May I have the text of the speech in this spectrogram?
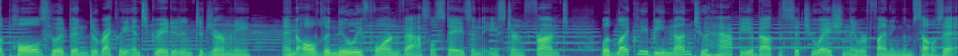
The Poles, who had been directly integrated into Germany, and all the newly formed vassal states in the Eastern Front would likely be none too happy about the situation they were finding themselves in.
